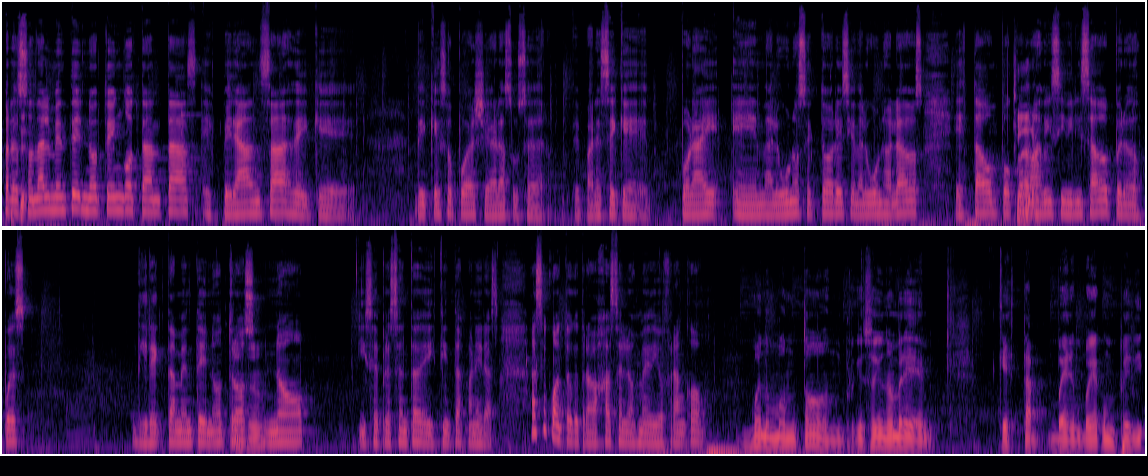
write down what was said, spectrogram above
personalmente no tengo tantas esperanzas de que, de que eso pueda llegar a suceder. Me parece que por ahí en algunos sectores y en algunos lados está un poco más visibilizado, pero después directamente en otros no y se presenta de distintas maneras. ¿Hace cuánto que trabajas en los medios, Franco? Bueno, un montón, porque soy un hombre que está, bueno, voy a cumplir,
